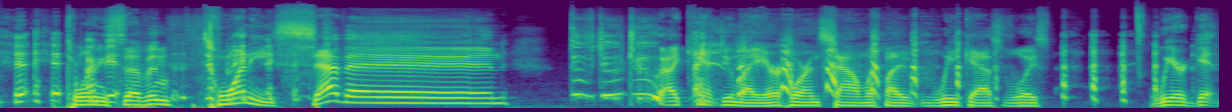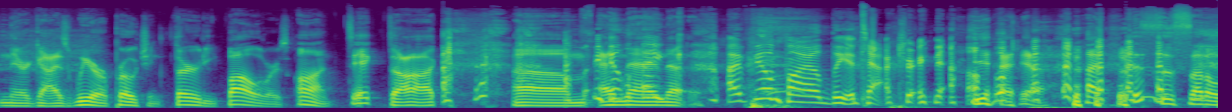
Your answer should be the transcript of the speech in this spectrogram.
27. 27. Doo, doo, doo. I can't do my air horn sound with my weak ass voice. We are getting there, guys. We are approaching 30 followers on TikTok. Um, I feel and then, like- uh, I feel mildly attacked right now. yeah, yeah. this is a subtle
